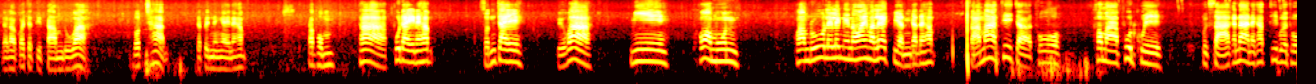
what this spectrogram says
แล้วเราก็จะติดตามดูว่ารสชาติจะเป็นยังไงนะครับ ครับผมถ้าผู้ใดนะครับ สนใจหรือว่า มีข้อมูลความรู้เล็กๆน้อยๆมาแลกเปลี่ยนกันนะครับ สามารถที่จะโทรเข้ามาพูดคุยปรึกษากันได้นะครับ ที่เบอร์โทร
